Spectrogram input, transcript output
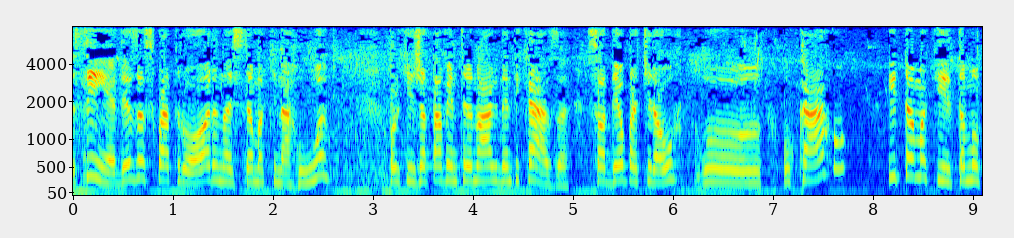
Sim, é desde as quatro horas nós estamos aqui na rua, porque já estava entrando água dentro de casa. Só deu para tirar o, o, o carro e estamos aqui, estamos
